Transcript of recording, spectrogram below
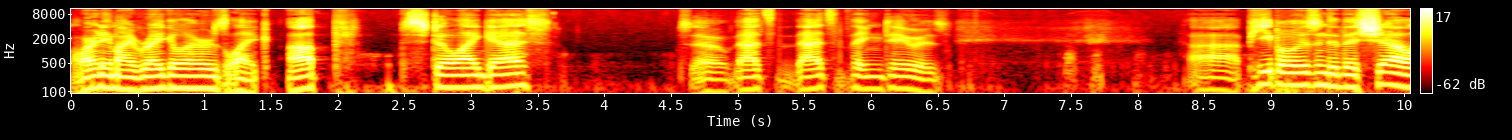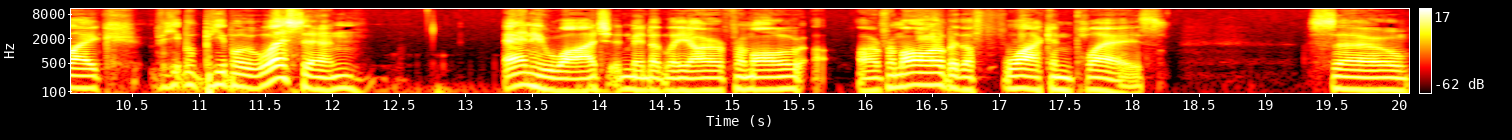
are any of my regulars like up still? I guess. So that's that's the thing too is uh, people listen to this show like people people who listen and who watch admittedly are from all are from all over the fucking place. So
